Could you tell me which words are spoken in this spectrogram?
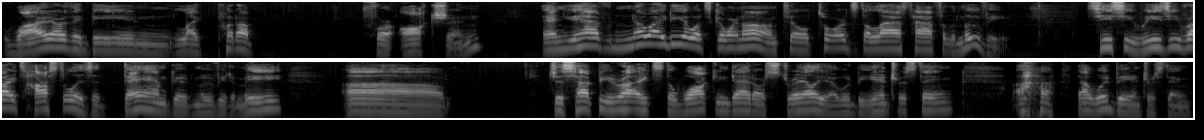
Why are they being like put up for auction? And you have no idea what's going on till towards the last half of the movie. CC Weezy writes Hostel is a damn good movie to me. Uh, Giuseppe writes The Walking Dead Australia would be interesting. Uh, that would be interesting.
